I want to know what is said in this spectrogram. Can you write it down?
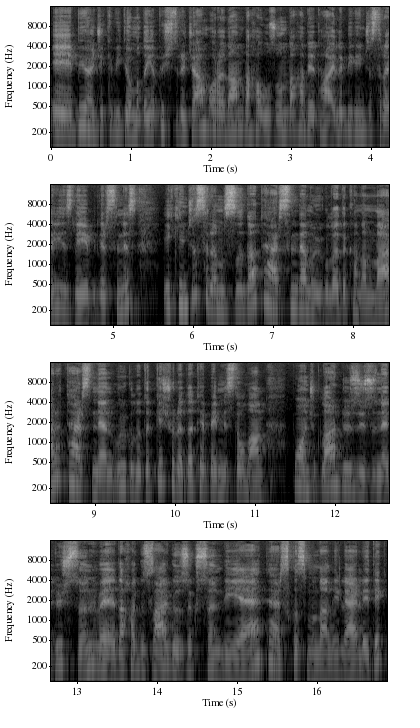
e, bir önceki videomu da yapıştıracağım. Oradan daha uzun, daha detaylı birinci sırayı izleyebilirsiniz. İkinci sıramızı da tersinden uyguladık hanımlar. Tersinden uyguladık ki şurada tepemizde olan boncuklar düz yüzüne düşsün ve daha güzel gözüksün diye ters kısmından ilerledik.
